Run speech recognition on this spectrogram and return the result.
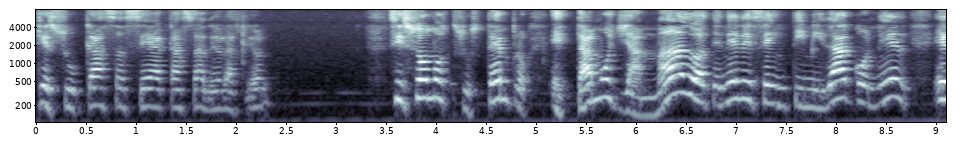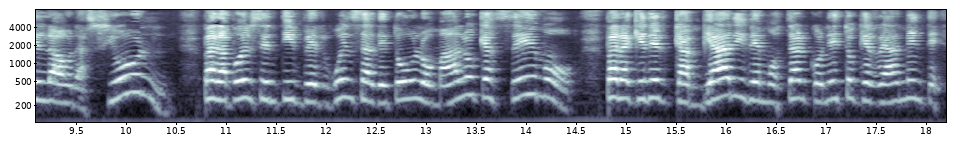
que su casa sea casa de oración? Si somos sus templos, estamos llamados a tener esa intimidad con Él en la oración, para poder sentir vergüenza de todo lo malo que hacemos, para querer cambiar y demostrar con esto que realmente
